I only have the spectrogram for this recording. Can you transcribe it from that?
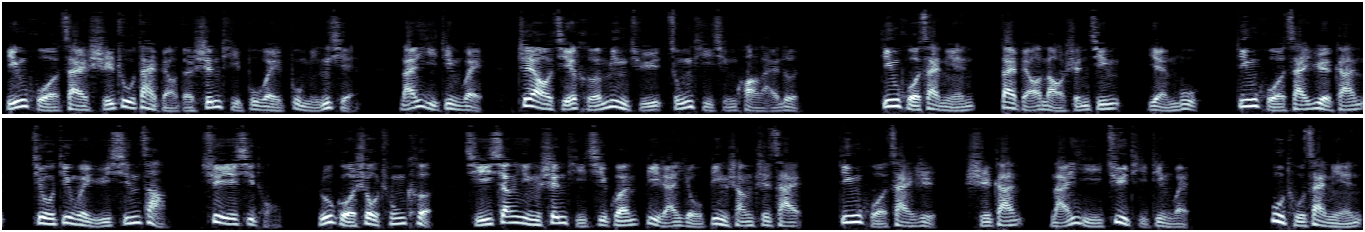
丙火在时柱，代表的身体部位不明显，难以定位，这要结合命局总体情况来论。丁火在年，代表脑神经、眼目；丁火在月干，就定位于心脏、血液系统。如果受冲克，其相应身体器官必然有病伤之灾。丁火在日时干，难以具体定位。戊土在年，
